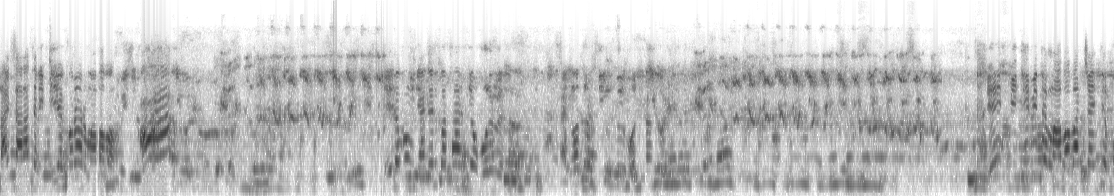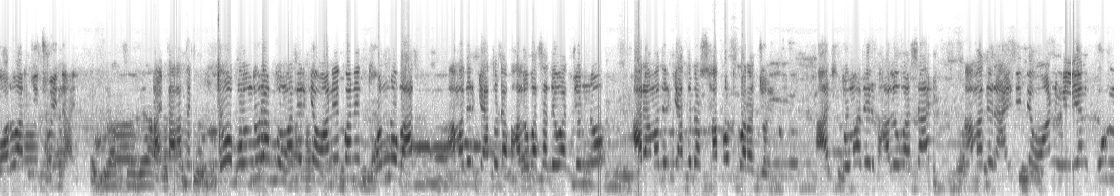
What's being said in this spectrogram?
তাই তাড়াতাড়ি বিয়ে করো আর মা বাবা হয়ে যাবে। এরকম জ্ঞানের কথা আর কেউ বলবে না। একমাত্র টিঙ্কুই বল। এই পৃথিবীতে মা বাবার চাইতে বড় আর কিছুই নাই। তাই তারা তো বন্ধুরা, তোমাদেরকে অনেক অনেক ধন্যবাদ আমাদেরকে এতটা ভালোবাসা দেওয়ার জন্য আর আমাদেরকে এতটা সাপোর্ট করার জন্য। আজ তোমাদের ভালোবাসায় আমাদের আইডিতে ওয়ান মিলিয়ন পূর্ণ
